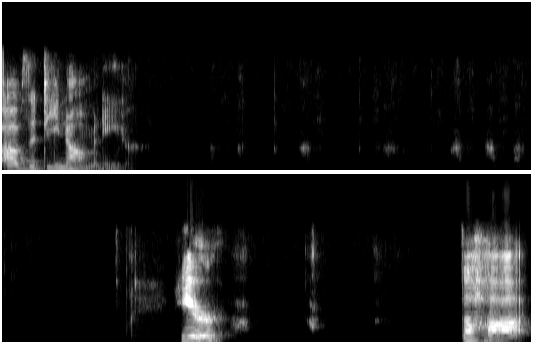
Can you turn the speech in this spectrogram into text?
of the denominator. Here, the ha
